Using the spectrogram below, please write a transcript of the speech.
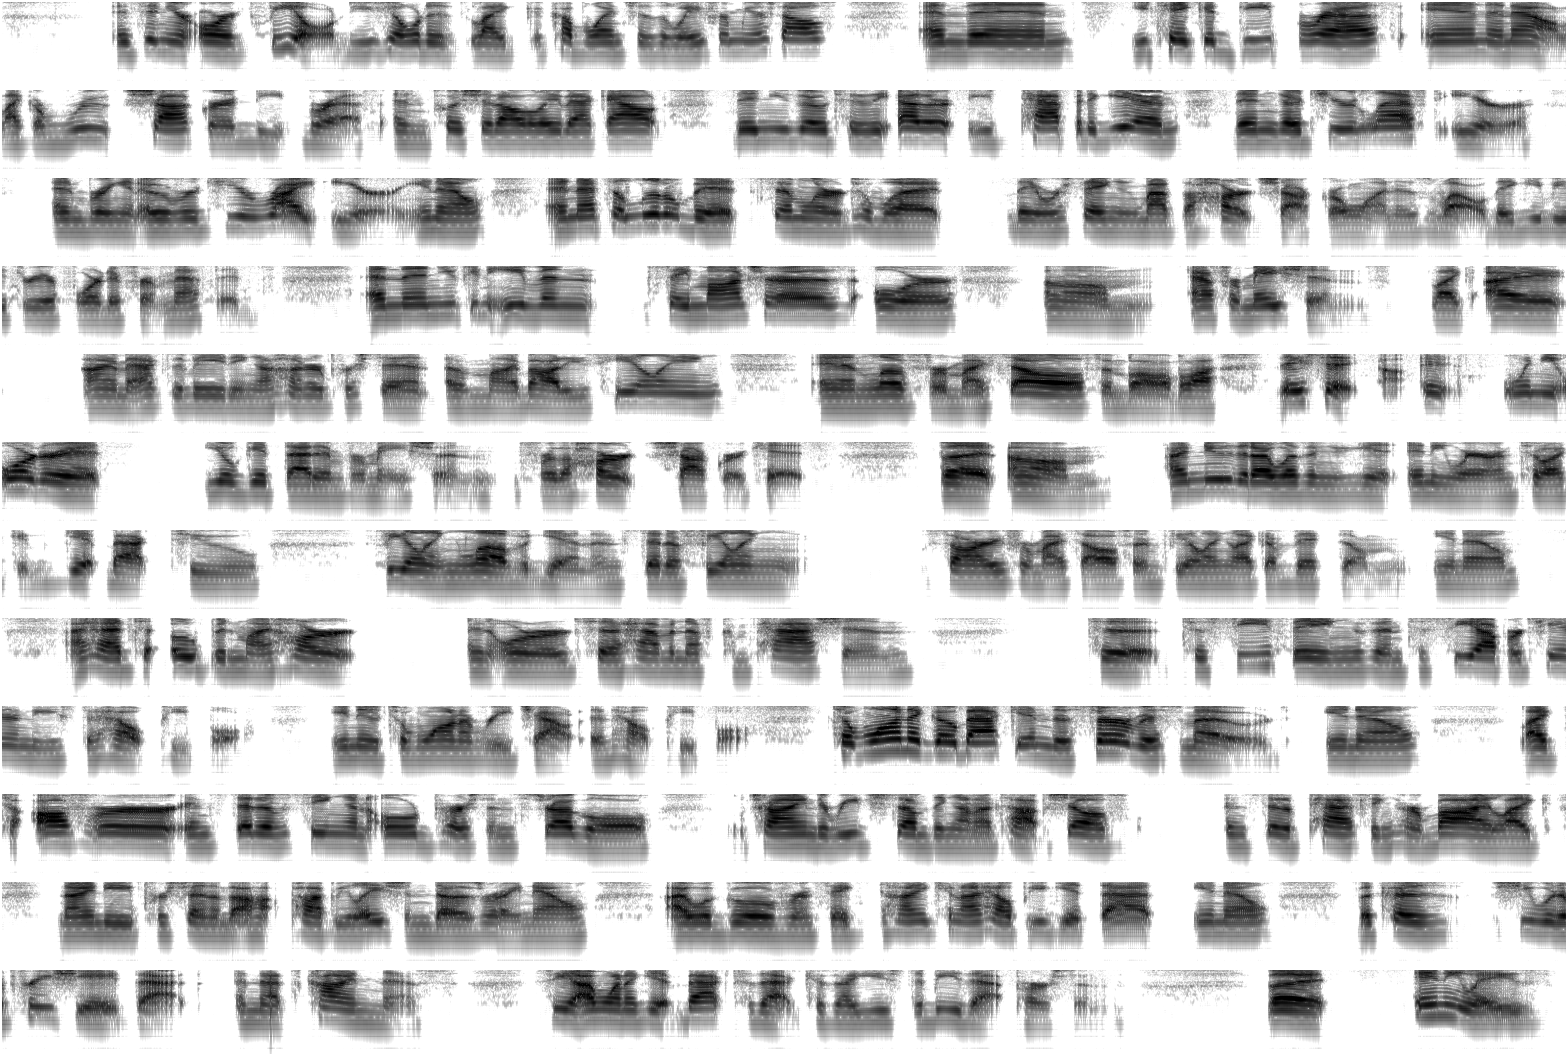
it's in your auric field. You hold it like a couple inches away from yourself, and then you take a deep breath in and out, like a root chakra deep breath, and push it all the way back out. Then you go to the other, you tap it again, then go to your left ear and bring it over to your right ear, you know, and that's a little bit similar to what they were saying about the heart chakra one as well. They give you three or four different methods. And then you can even say mantras or um, affirmations like I I'm activating 100% of my body's healing and love for myself and blah blah blah. They said uh, it, when you order it, you'll get that information for the heart chakra kit. But um I knew that I wasn't going to get anywhere until I could get back to feeling love again instead of feeling sorry for myself and feeling like a victim, you know. I had to open my heart in order to have enough compassion to to see things and to see opportunities to help people you know to want to reach out and help people to want to go back into service mode you know like to offer instead of seeing an old person struggle trying to reach something on a top shelf instead of passing her by like 98% of the population does right now i would go over and say honey can i help you get that you know because she would appreciate that and that's kindness See, I want to get back to that because I used to be that person. But, anyways,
